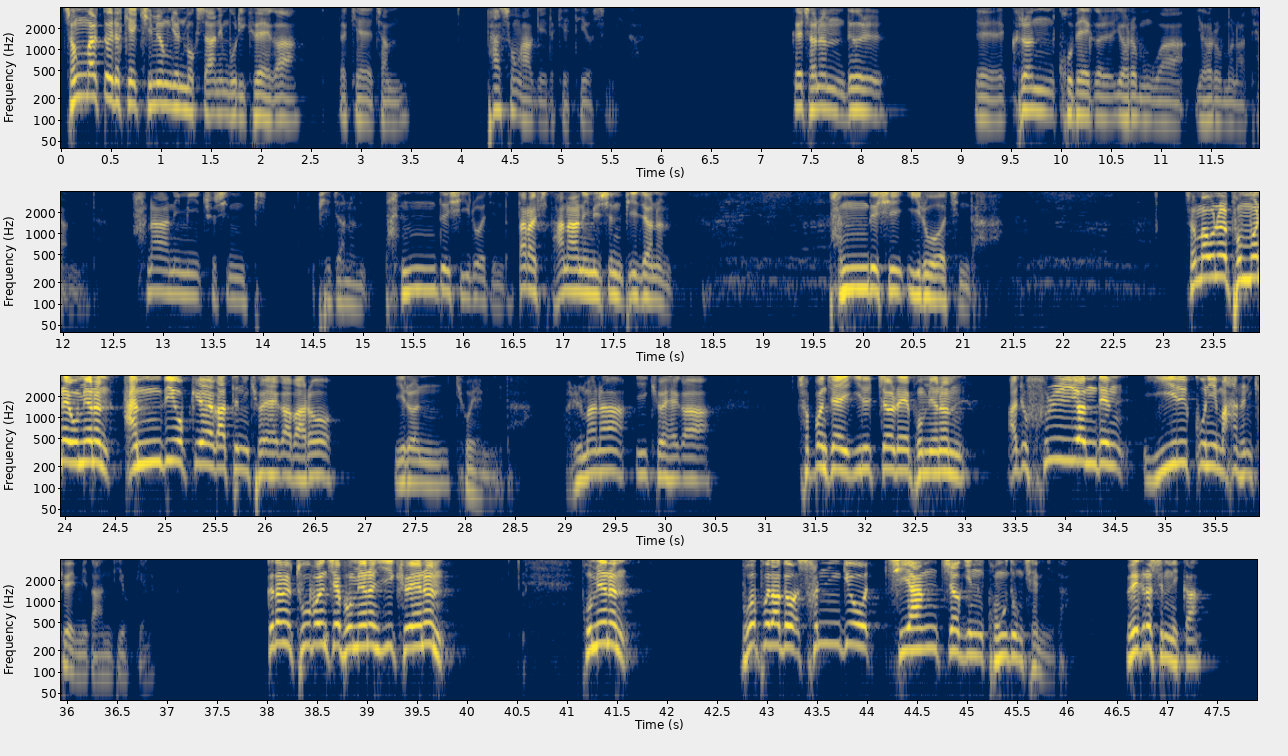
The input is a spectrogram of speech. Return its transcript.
정말 또 이렇게 김영준 목사님 우리 교회가 이렇게 참 파송하게 이렇게 되었습니다. 그래서 저는 늘 예, 그런 고백을 여러분과 여러분 앞에 합니다. 하나님이 주신 비전은 반드시 이루어진다. 따라합시다. 하나님이 주신 비전은 반드시 이루어진다. 정말 오늘 본문에 오면은 안디옥 교회 같은 교회가 바로 이런 교회입니다. 얼마나 이 교회가 첫 번째 1절에 보면은 아주 훈련된 일꾼이 많은 교회입니다. 안디옥 교회는. 그 다음에 두 번째 보면은 이 교회는 보면은 무엇보다도 선교 지향적인 공동체입니다. 왜 그렇습니까?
